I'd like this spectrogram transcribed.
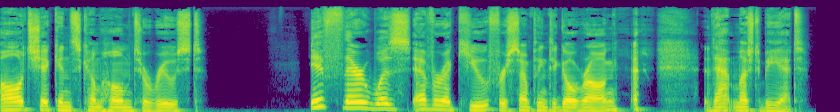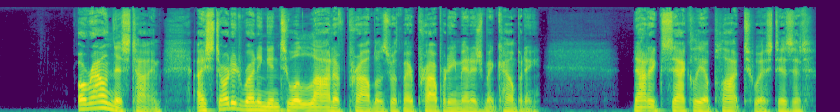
All chickens come home to roost. If there was ever a cue for something to go wrong, that must be it. Around this time, I started running into a lot of problems with my property management company. Not exactly a plot twist, is it?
